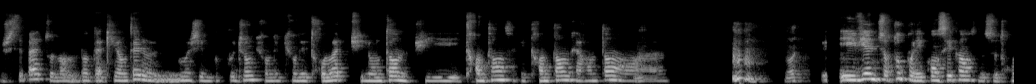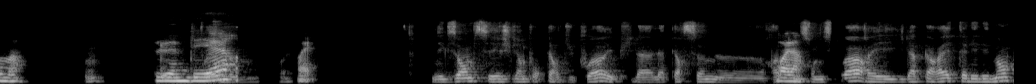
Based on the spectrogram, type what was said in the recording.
Je ne sais pas, toi, dans, ta clientèle, moi j'ai beaucoup de gens qui ont, qui ont, des traumas depuis longtemps, depuis 30 ans, ça fait 30 ans, 40 ans. Et ils viennent surtout pour les conséquences de ce trauma. Le MDR, ouais. Un exemple, c'est je viens pour perdre du poids et puis la, personne raconte son histoire et il apparaît tel élément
